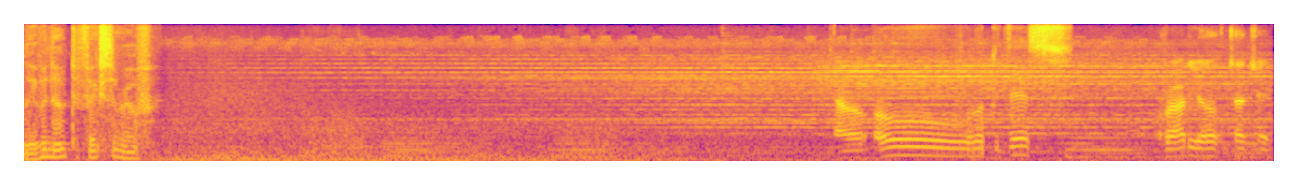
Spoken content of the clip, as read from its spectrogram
Leave a note to fix the roof. Oh, look at this. Radio, touch it.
